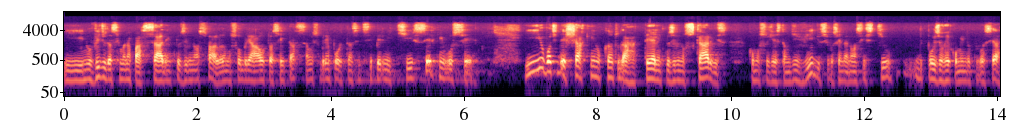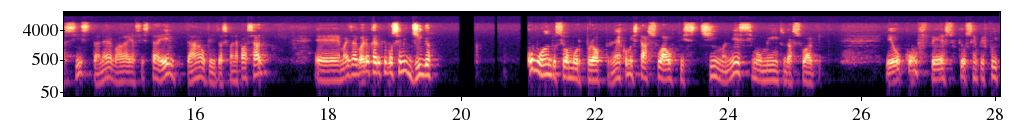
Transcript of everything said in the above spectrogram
E no vídeo da semana passada, inclusive, nós falamos sobre a autoaceitação e sobre a importância de se permitir ser quem você é. E eu vou te deixar aqui no canto da tela, inclusive nos cards, como sugestão de vídeo, se você ainda não assistiu, depois eu recomendo que você assista, né? Vá lá e assista ele, tá? O vídeo da semana passada. É, mas agora eu quero que você me diga como anda o seu amor próprio, né? Como está a sua autoestima nesse momento da sua vida. Eu confesso que eu sempre fui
